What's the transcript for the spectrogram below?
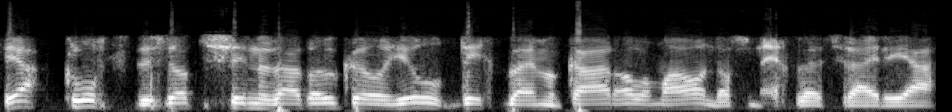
Ja, klopt. Dus dat is inderdaad ook wel heel dicht bij elkaar allemaal. En dat zijn echt wedstrijden, ja.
